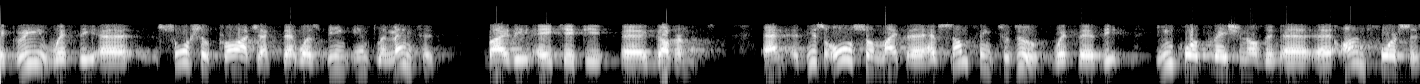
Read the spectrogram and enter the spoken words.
agree with the uh, social project that was being implemented by the AKP uh, government. And this also might uh, have something to do with the, the incorporation of the uh, uh, armed forces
